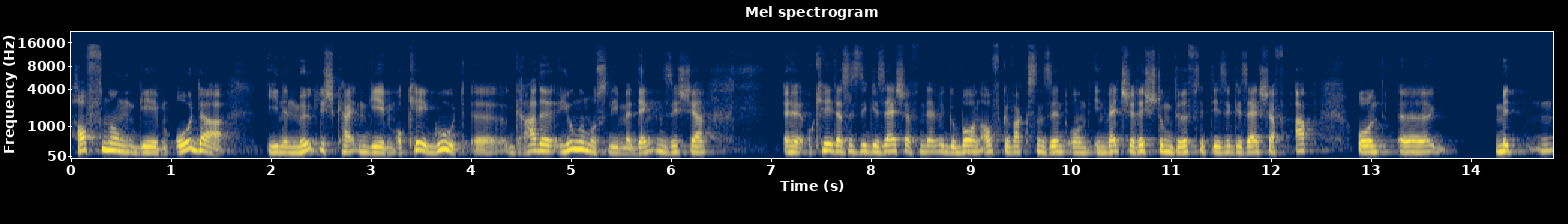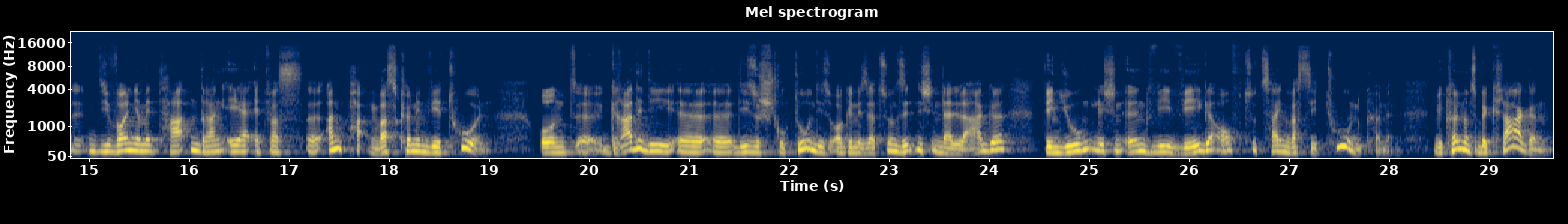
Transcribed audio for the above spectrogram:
Hoffnung geben oder ihnen Möglichkeiten geben. Okay, gut, äh, gerade junge Muslime denken sich ja, äh, okay, das ist die Gesellschaft, in der wir geboren, aufgewachsen sind und in welche Richtung driftet diese Gesellschaft ab und äh, mit, die wollen ja mit Tatendrang eher etwas äh, anpacken. Was können wir tun? Und äh, gerade die, äh, äh diese Strukturen, diese Organisationen sind nicht in der Lage, den Jugendlichen irgendwie Wege aufzuzeigen, was sie tun können. Wir können uns beklagen,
